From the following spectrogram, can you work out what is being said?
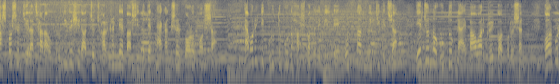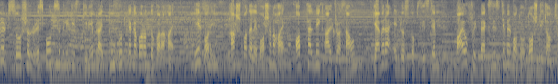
আশপাশের জেলা ছাড়াও প্রতিবেশী রাজ্য ঝাড়খণ্ডের বাসিন্দাদের একাংশের বড় ভরসা। এমন একটি গুরুত্বপূর্ণ হাসপাতালে মিলবে অত্যাধুনিক চিকিৎসা। এর জন্য উদ্যোগ নেয় power grid corporation. Corporate social responsibility স্কিমে প্রায় দু কোটি টাকা বরাদ্দ করা হয়। এরপরে হাসপাতালে বসানো হয় ophthalmic ultrasound, camera endoscope system, biofeedback সিস্টেমের মতো দশটি যন্ত্র।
